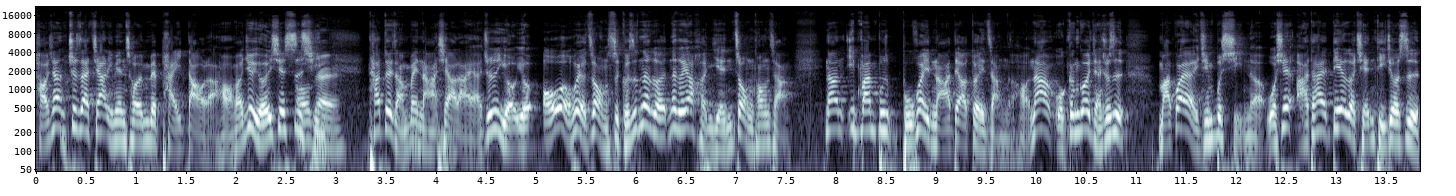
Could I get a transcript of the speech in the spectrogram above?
好像就在家里面抽烟被拍到了哈，反正就有一些事情他队长被拿下来啊，就是有有偶尔会有这种事，可是那个那个要很严重，通常那一般不不会拿掉队长的哈。那我跟各位讲，就是马怪尔已经不行了。我先啊，他的第二个前提就是，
